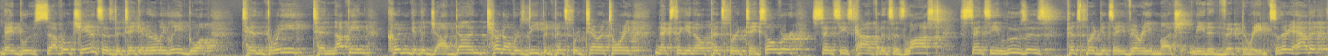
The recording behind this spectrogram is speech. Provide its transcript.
they blew several chances to take an early lead, go up 10-3, 10-0, couldn't get the job done. Turnovers deep in Pittsburgh territory. Next thing you know, Pittsburgh takes over. Cincy's confidence is lost. Cincy loses. Pittsburgh gets a very much needed victory. So there you have it.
